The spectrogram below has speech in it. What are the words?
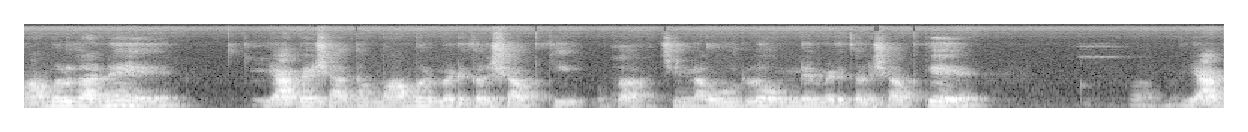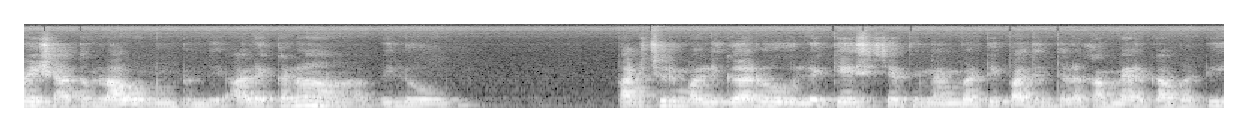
మామూలుగానే యాభై శాతం మామూలు మెడికల్ షాప్కి ఒక చిన్న ఊర్లో ఉండే మెడికల్ షాప్కే యాభై శాతం లాభం ఉంటుంది. ఆ లెక్కన వీళ్ళు పరుచూరి మల్లి గారు లెక్కేసి చెప్పిన దాన్ని బట్టి పదింతలకు అమ్మారు కాబట్టి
